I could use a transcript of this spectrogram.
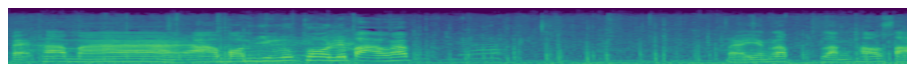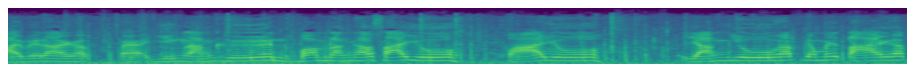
แปะข้ามมาอ้าวบอมยิงลูกโทษหรือเปล่าครับแปะยังรับหลังเท้าซ้ายไว้ได้ครับ แปะยิงหลังคืน บอมหลังเท้าซ้ายอยู่ ขวาอยู่ ยังอยู่ครับยังไม่ตายครับ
